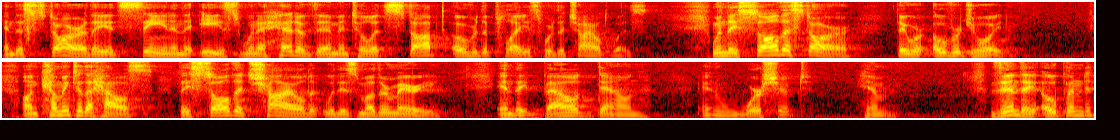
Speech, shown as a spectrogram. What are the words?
and the star they had seen in the east went ahead of them until it stopped over the place where the child was. When they saw the star, they were overjoyed. On coming to the house, they saw the child with his mother Mary, and they bowed down and worshiped him. Then they opened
